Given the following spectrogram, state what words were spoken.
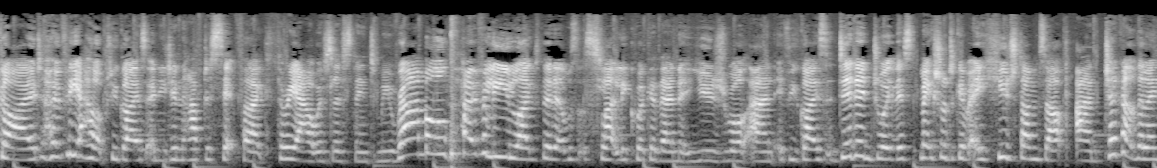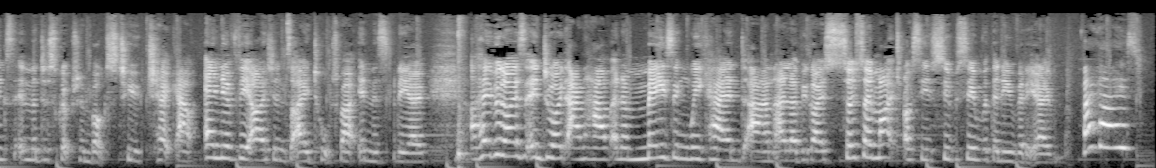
guide. Hopefully it helped you guys, and you didn't have to sit for like three hours listening to me ramble. Hopefully you liked it. It was slightly quicker than usual and if you guys did enjoy this make sure to give it a huge thumbs up and check out the links in the description box to check out any of the items I talked about in this video. I hope you guys enjoyed and have an amazing weekend and I love you guys so so much. I'll see you super soon with a new video. Bye guys!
